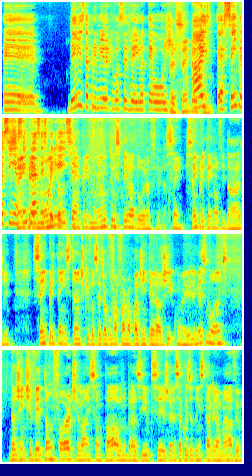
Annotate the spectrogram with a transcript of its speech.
É, desde a primeira que você veio até hoje. É sempre Ai, assim. é sempre assim, é sempre essa muito, experiência. Sempre muito inspiradora a feira, sempre. Sempre tem novidade, sempre tem instante que você de alguma forma pode interagir com ele, mesmo antes da gente ver tão forte lá em São Paulo, no Brasil, que seja essa coisa do Instagramável.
